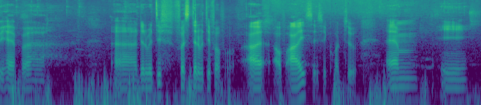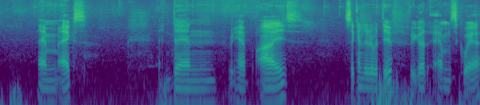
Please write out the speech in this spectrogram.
we have uh, uh, derivative first derivative of i of i is equal to m e m x. And then we have i's. Second derivative we got m square.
